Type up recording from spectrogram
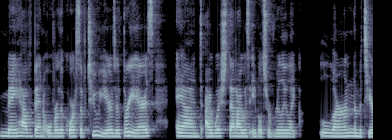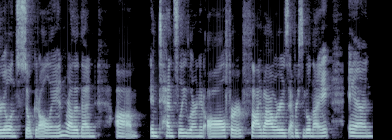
may have been over the course of 2 years or 3 years and I wish that I was able to really like learn the material and soak it all in rather than um, intensely learn it all for five hours every single night and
